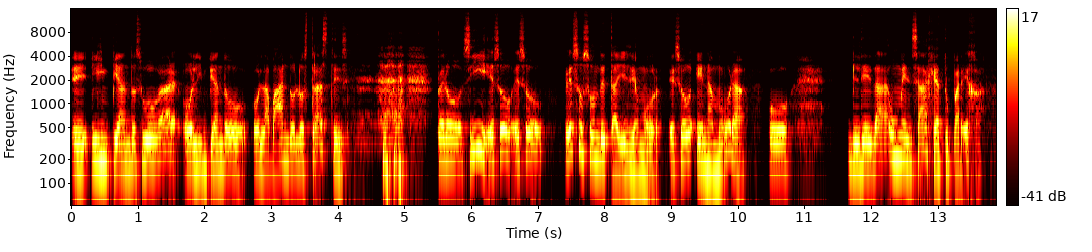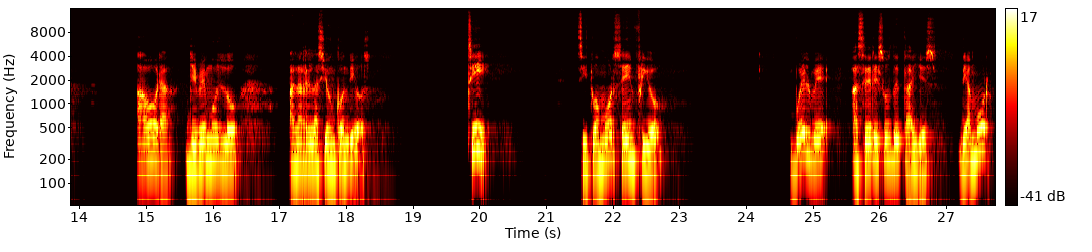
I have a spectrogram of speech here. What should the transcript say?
eh, limpiando su hogar o limpiando o lavando los trastes. Pero sí, eso, eso, esos son detalles de amor. Eso enamora o le da un mensaje a tu pareja. Ahora llevémoslo a la relación con Dios. Sí, si tu amor se enfrió, vuelve a hacer esos detalles de amor.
